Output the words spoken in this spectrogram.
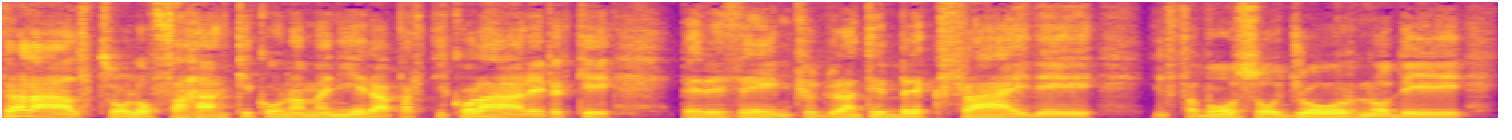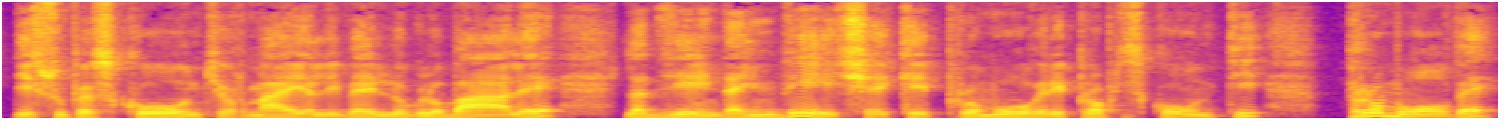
Tra l'altro lo fa anche con una maniera particolare perché per esempio durante il Black Friday, il famoso giorno dei, dei super sconti ormai a livello globale, l'azienda invece che promuovere i propri sconti promuove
